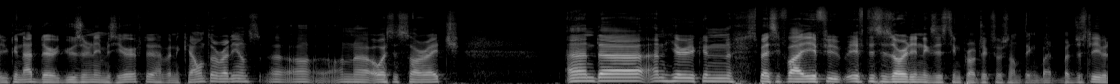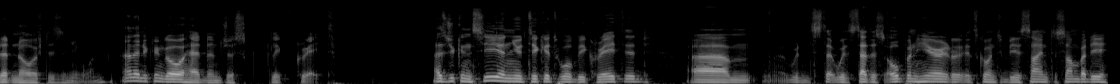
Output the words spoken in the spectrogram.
you can add their usernames here if they have an account already on on OSSRH. And uh, and here you can specify if you if this is already an existing project or something, but but just leave it at no if this is a new one. And then you can go ahead and just click create. As you can see, a new ticket will be created um, with st with status open here. It's going to be assigned to somebody.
